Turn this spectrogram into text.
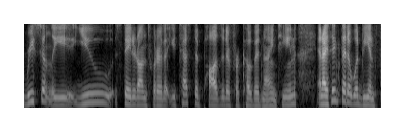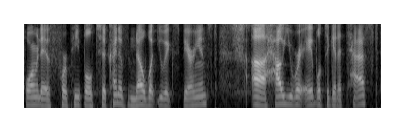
recently you stated on Twitter that you tested positive for COVID 19. And I think that it would be informative for people to kind of know what you experienced, uh, how you were able to get a test,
